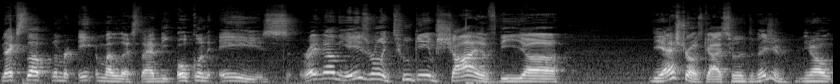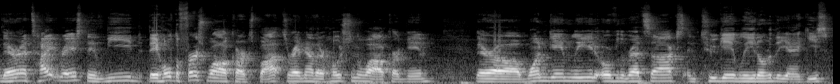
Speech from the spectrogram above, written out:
Next up, number eight on my list, I have the Oakland A's. Right now, the A's are only two games shy of the uh, the Astros guys for the division. You know, they're in a tight race. They lead. They hold the first wild card spot. So right now, they're hosting the wild card game. They're a one game lead over the Red Sox and two game lead over the Yankees.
